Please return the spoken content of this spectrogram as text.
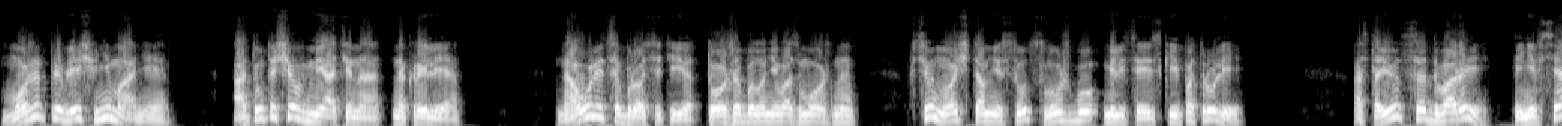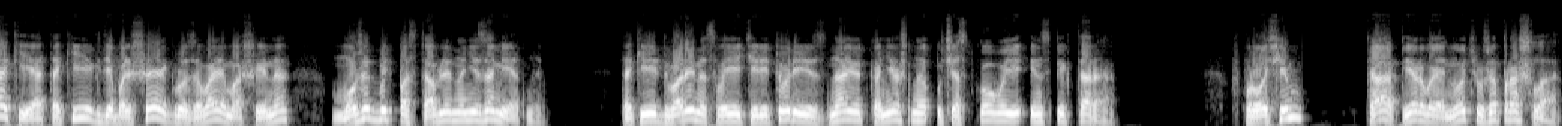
может привлечь внимание, а тут еще вмятина на крыле. На улице бросить ее тоже было невозможно, всю ночь там несут службу милицейские патрули. Остаются дворы, и не всякие, а такие, где большая грузовая машина может быть поставлена незаметно. Такие дворы на своей территории знают, конечно, участковые инспектора. Впрочем, Та первая ночь уже прошла,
